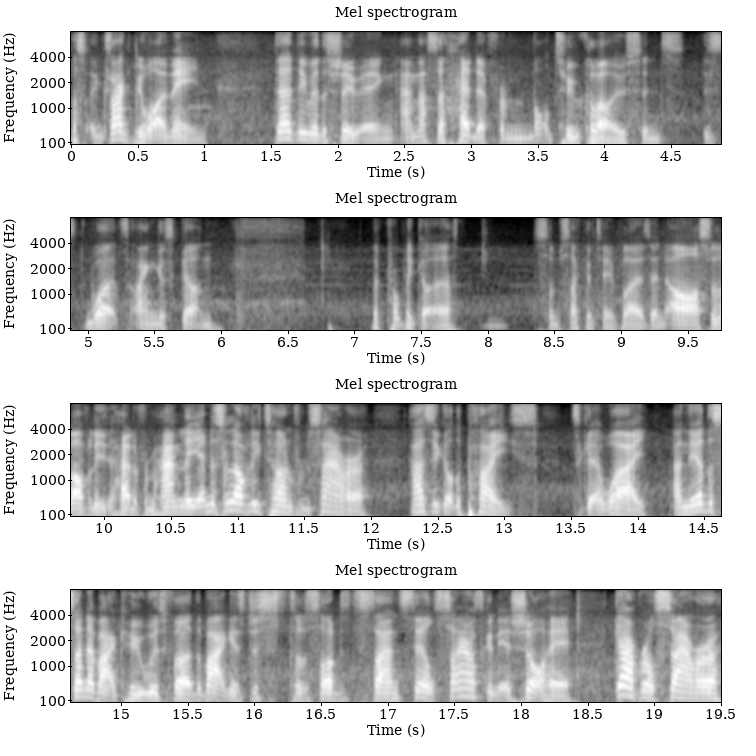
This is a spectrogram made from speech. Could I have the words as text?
that's exactly what I mean. Deadly with the shooting, and that's a header from not too close, and it's worked Angus Gunn. They've probably got a, some second team players in. Oh, it's a lovely header from Hanley, and it's a lovely turn from Sara. Has he got the pace? To get away. And the other centre-back, who was further back, has just decided to stand still. Sara's going to get a shot here. Gabriel Sara.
